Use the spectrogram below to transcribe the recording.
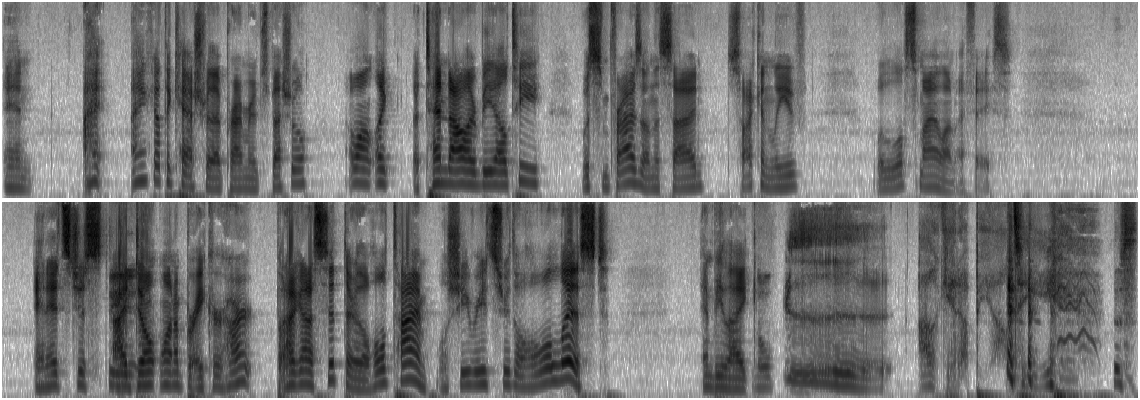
And I I ain't got the cash for that prime rib special. I want like a $10 BLT with some fries on the side so I can leave with a little smile on my face. And it's just, I don't want to break her heart, but I got to sit there the whole time while she reads through the whole list and be like, Nope. I'll get a BLT. This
